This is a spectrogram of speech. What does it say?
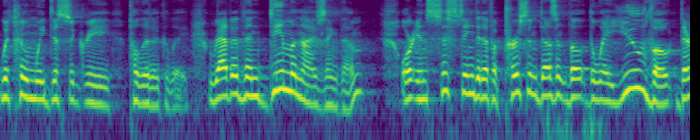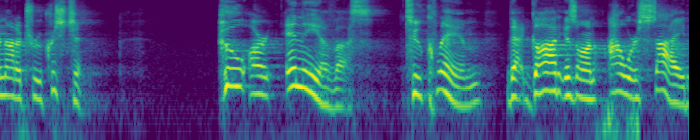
with whom we disagree politically, rather than demonizing them or insisting that if a person doesn't vote the way you vote, they're not a true Christian. Who are any of us to claim that God is on our side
